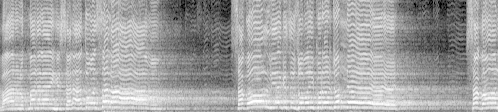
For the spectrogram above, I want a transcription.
এবার লুকমান সালাম ছাগল নিয়ে গেছে জবাই করার জন্য। ছাগল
